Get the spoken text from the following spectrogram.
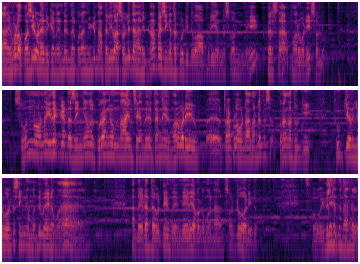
நான் எவ்வளோ பசியோடு இருக்கேன்னு இந்த குரங்குக்கு நான் தெளிவாக சொல்லி தான் அனுப்பினா போய் சிங்கத்தை கூட்டிட்டு வா அப்படி என்று சொல்லி பெருசாக மறுபடியும் சொல்லும். சொன்னோன்னே இதை கேட்ட சிங்கம் குரங்கும் நாயும் சேர்ந்து தண்ணி மறுபடி ட்ராப்பில் விட்டாங்கன்ட்டு குரங்கை தூக்கி தூக்கி எறிஞ்சு போட்டு சிங்கம் வந்து வேகமாக அந்த இடத்த விட்டு இந்த இந்த ஏரியா பக்கம் வேண்டாம்னு சொல்லிட்டு ஓடிடும். ஸோ இதுலேருந்து நாங்கள்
